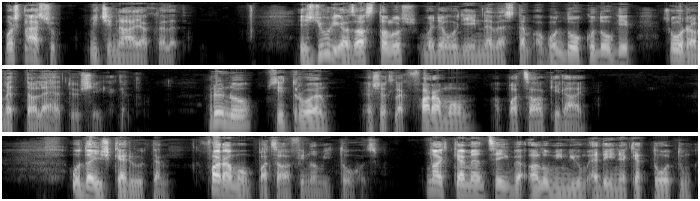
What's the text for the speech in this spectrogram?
Most lássuk, mit csináljak veled. És Gyuri az asztalos, vagy ahogy én neveztem, a gondolkodógép, sorra vette a lehetőségeket. Renault, Citroën, esetleg Faramon, a pacal király. Oda is kerültem, Faramon pacal finomítóhoz. Nagy kemencékbe alumínium edényeket toltunk,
